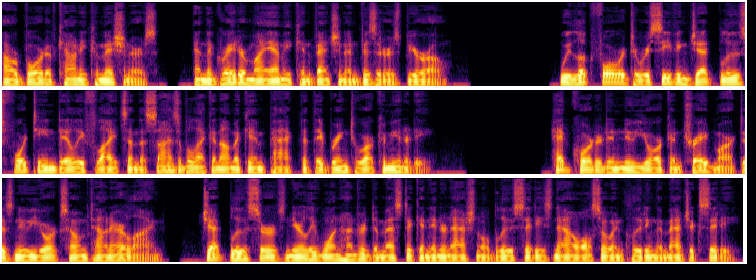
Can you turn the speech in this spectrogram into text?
our Board of County Commissioners, and the Greater Miami Convention and Visitors Bureau. We look forward to receiving JetBlue's 14 daily flights and the sizable economic impact that they bring to our community. Headquartered in New York and trademarked as New York's hometown airline, JetBlue serves nearly 100 domestic and international blue cities now also including the Magic City.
